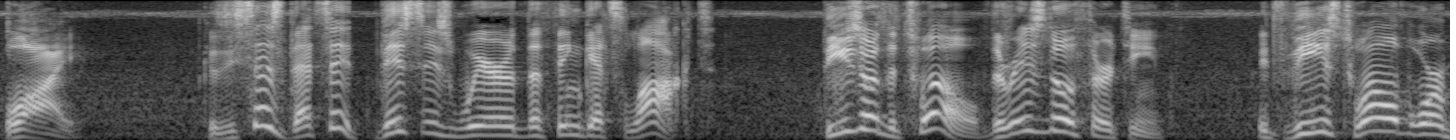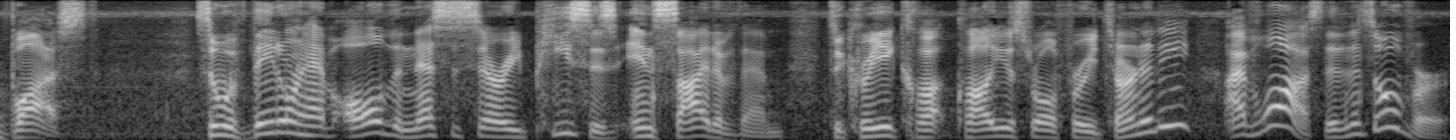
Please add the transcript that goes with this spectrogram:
Why? Because he says that's it. This is where the thing gets locked. These are the 12. There is no 13th. It's these 12 or bust. So if they don't have all the necessary pieces inside of them to create Klal Yisrael for eternity, I've lost and it's over.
